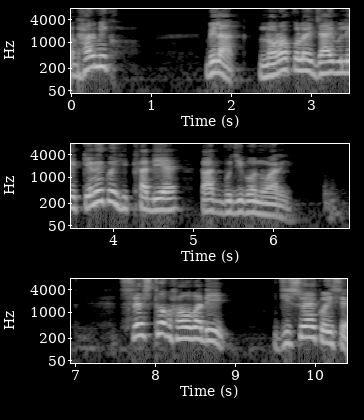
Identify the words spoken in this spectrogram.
অধাৰ্মিকবিলাক নৰকলৈ যায় বুলি কেনেকৈ শিক্ষা দিয়ে তাক বুজিব নোৱাৰি। শ্ৰেষ্ঠ ভাওবাদী যীশুৱে কৈছে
